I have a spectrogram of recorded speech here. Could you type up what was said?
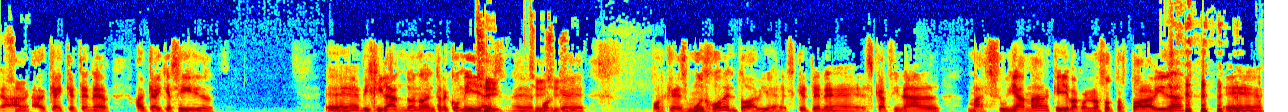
Al, Sí. al que hay que tener, al que hay que seguir eh, vigilando, ¿no? Entre comillas, Sí, eh, sí, porque, porque es muy joven todavía. Es que tiene, es que al final Matsuyama, que lleva con nosotros toda la vida, eh,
